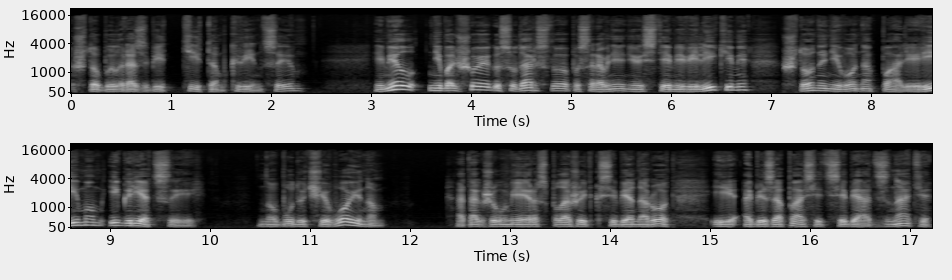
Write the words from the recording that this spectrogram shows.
что был разбит Титом Квинцием, имел небольшое государство по сравнению с теми великими, что на него напали Римом и Грецией. Но будучи воином, а также умея расположить к себе народ и обезопасить себя от знати,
